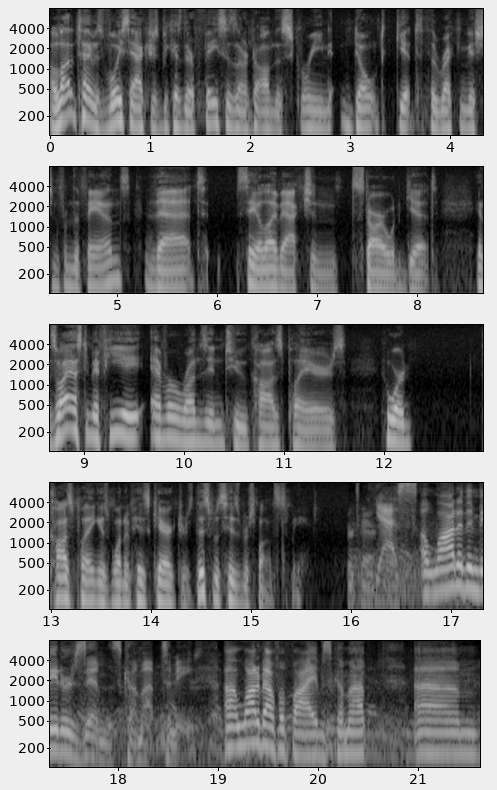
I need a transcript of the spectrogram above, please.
A lot of times, voice actors, because their faces aren't on the screen, don't get the recognition from the fans that, say, a live action star would get. And so I asked him if he ever runs into cosplayers who are cosplaying as one of his characters. This was his response to me. Yes, a lot of Invader Zims come up to me. A lot of Alpha 5s come up. Um,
